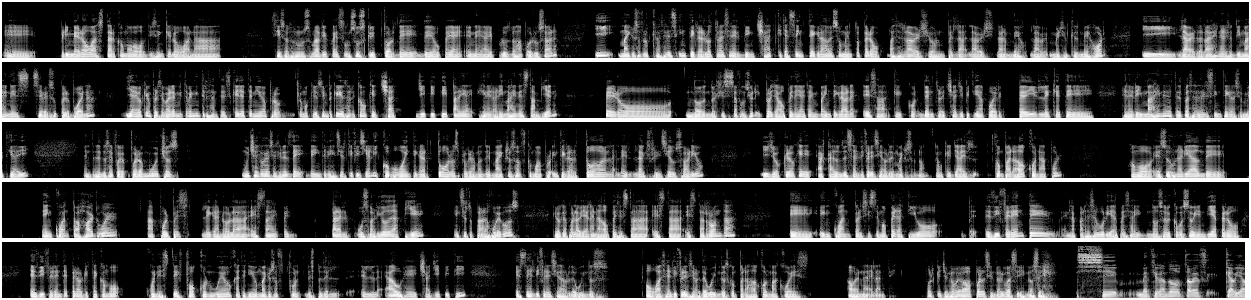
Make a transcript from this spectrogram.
Eh, primero va a estar como dicen que lo van a, si sos un usuario que es un suscriptor de, de OpenAI Plus, lo vas a poder usar. Y Microsoft lo que va a hacer es integrarlo otra vez en el Bing Chat, que ya está integrado en ese momento, pero va a ser la versión, pues la, la, la, versión que es mejor. Y la verdad, la generación de imágenes se ve súper buena. Y algo que me mí también interesante es que yo he tenido, como que yo siempre he querido saber como que Chat GPT para generar imágenes también pero no, no existe esa función, pero ya OpenAI también va a integrar esa que dentro de ChatGPT a poder pedirle que te genere imágenes, entonces va a hacer esa integración metida ahí. Entonces, no sé, fueron muchos, muchas organizaciones de, de, inteligencia artificial y cómo va a integrar todos los programas de Microsoft, cómo va a integrar toda la, la, experiencia de usuario. Y yo creo que acá es donde está el diferenciador de Microsoft, ¿no? Como que ya es comparado con Apple, como eso es un área donde en cuanto a hardware, Apple pues le ganó la esta pues, para el usuario de a pie, excepto para juegos. Creo que Apple había ganado pues esta, esta, esta ronda. Eh, en cuanto al sistema operativo, es diferente. En la parte de seguridad, pues ahí no sé cómo está hoy en día, pero es diferente. Pero ahorita como con este foco nuevo que ha tenido Microsoft después del el auge de ChatGPT, este es el diferenciador de Windows o va a ser el diferenciador de Windows comparado con macOS ahora en adelante. Porque yo no veo a Apple haciendo algo así, no sé. Sí, mencionando otra vez que había,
